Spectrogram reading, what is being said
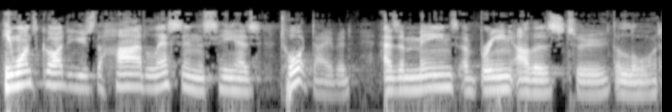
He wants God to use the hard lessons he has taught David as a means of bringing others to the Lord.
